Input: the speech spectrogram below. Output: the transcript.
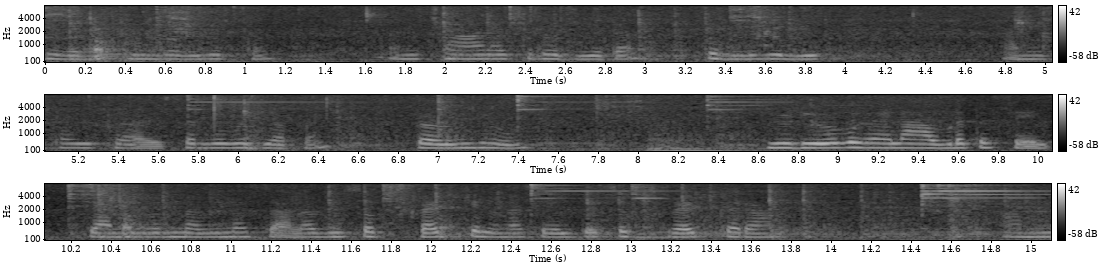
हे बघा तुम्ही बघू शकता. आणि छान अशी भजी आता फुगली गेली आणि काही सर्व भजी आपण तळून घेऊ. व्हिडिओ बघायला आवडत असेल चॅनलवर नवीन असाल अजून सबस्क्राईब केलं नसेल तर सबस्क्राईब करा. आणि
